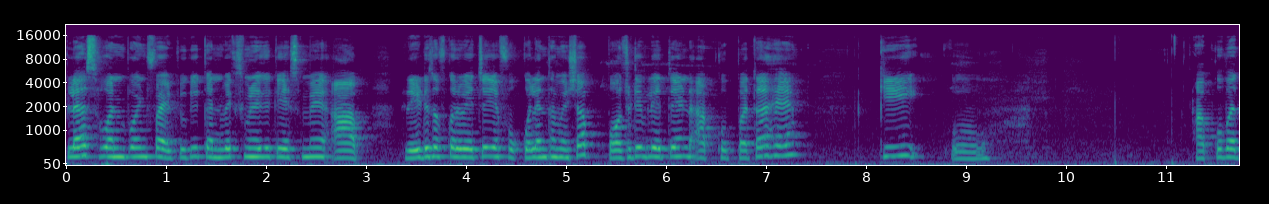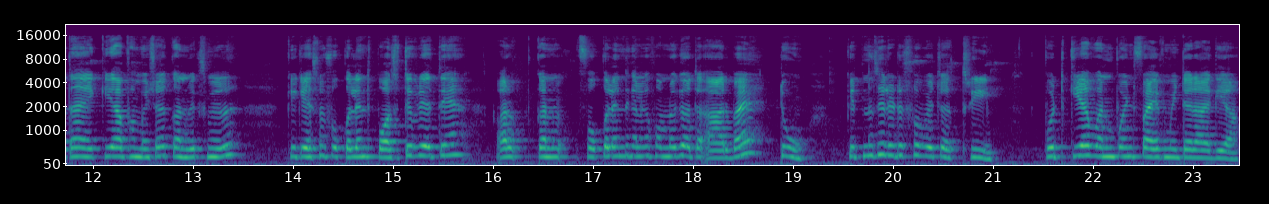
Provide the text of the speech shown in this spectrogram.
प्लस वन पॉइंट फाइव क्योंकि कन्वेक्स मिरर के केस में आप रेडियस ऑफ़ कर्वेचर या फोकल लेंथ हमेशा पॉजिटिव लेते हैं। आपको पता है कि ओ, आपको पता है कि आप हमेशा कन्वेक्स मिरर के केस में फोकल लेंथ पॉजिटिव लेते हैं और फोकल लेंथ निकालने का फॉर्मूला क्या होता है? आर बाय टू कितने सी रेडियस फॉर वेचर थ्री पुट किया वन पॉइंट फाइव मीटर आ गया.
